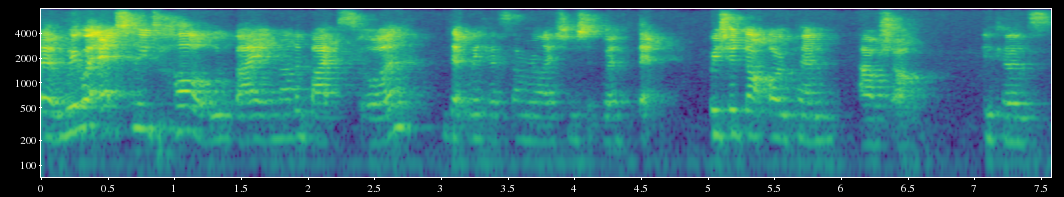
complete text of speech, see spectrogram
uh, we were actually told by another bike store that we have some relationship with that we should not open our shop because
